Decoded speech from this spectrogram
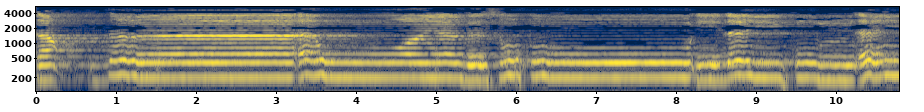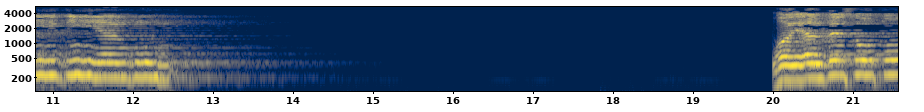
أعداء إليكم أيديهم. ويبسطوا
